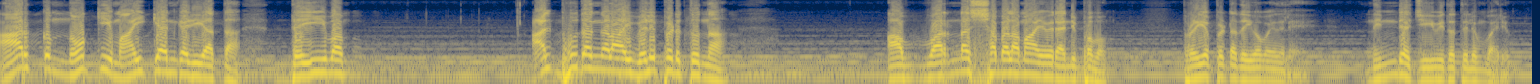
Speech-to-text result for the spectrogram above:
ആർക്കും നോക്കി മായ്ക്കാൻ കഴിയാത്ത ദൈവം അത്ഭുതങ്ങളായി വെളിപ്പെടുത്തുന്ന ആ വർണശബളമായ ഒരു അനുഭവം. പ്രിയപ്പെട്ട ദൈവവേദലെ നിന്റെ ജീവിതത്തിലും വരും.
